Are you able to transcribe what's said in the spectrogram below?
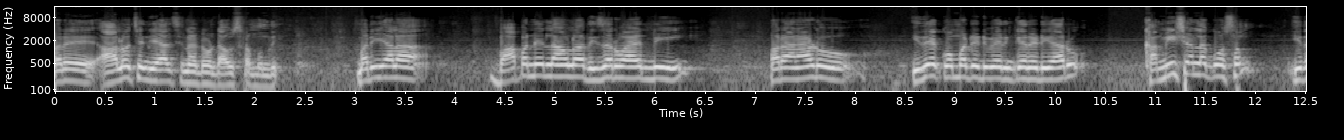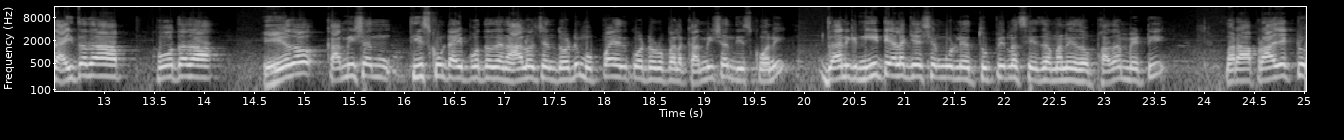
మరి ఆలోచన చేయాల్సినటువంటి అవసరం ఉంది. మరి ఇలా బాపనేలాంల రిజర్వాయర్ని మరి ఆనాడు ఇదే కొమ్మటిరెడ్డి వెంకయ్యరెడ్డి గారు కమిషన్ల కోసం ఇది అవుతుందా పోతుందా ఏదో కమిషన్ తీసుకుంటే అయిపోతుందనే ఆలోచనతోటి ముప్పై ఐదు కోట్ల రూపాయల కమిషన్ తీసుకొని దానికి నీటి ఎలకేషన్ కూడా లేదు తుప్పిర్ల సేజం అనేది ఏదో పదం పెట్టి మరి ఆ ప్రాజెక్టు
